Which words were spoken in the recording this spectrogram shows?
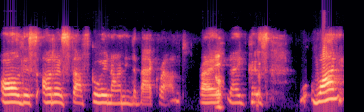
all this other stuff going on in the background, right? Oh. Like because one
